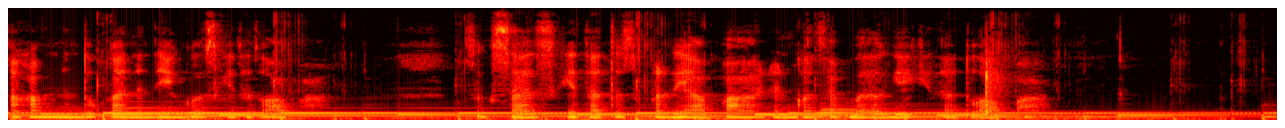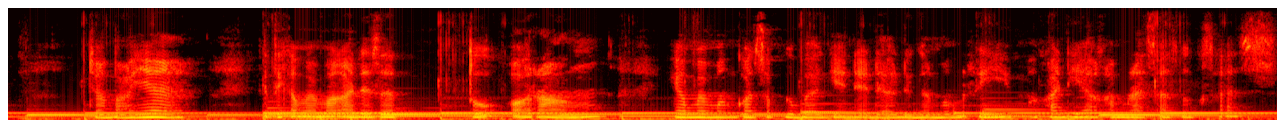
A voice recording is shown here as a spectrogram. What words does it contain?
akan menentukan nanti yang goals kita tuh apa sukses kita tuh seperti apa dan konsep bahagia kita tuh apa. Contohnya ketika memang ada satu orang yang memang konsep kebahagiaannya adalah dengan memberi maka dia akan merasa sukses.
